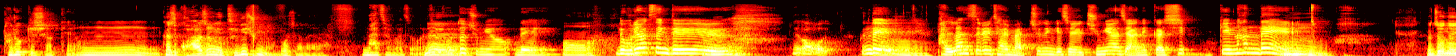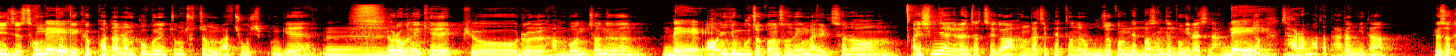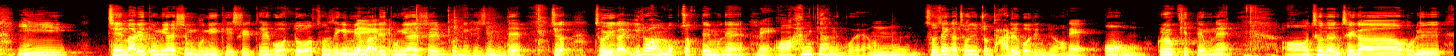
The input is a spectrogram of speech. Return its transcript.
두렵기 시작해요. 음. 그래서 과정이 되게 중요한 거잖아요. 맞아, 맞아, 맞아. 네. 그것도 중요. 네. 어, 근데 우리 학생들 하, 내가 어- 근데 음. 밸런스를 잘 맞추는 게 제일 중요하지 않을까 싶긴 한데 음. 저는 이제 성격이 네. 급하다는 부분에 좀 초점을 맞추고 싶은 게 음, 여러분의 계획표를 한번 저는 네. 어, 이게 무조건 선생님 말처럼 아니, 심리학이라는 자체가 한 가지 패턴으로 무조건 100% 동일하진 않거든요. 네. 사람마다 다릅니다. 그래서 이 제 말에 동의하시는 분이 계실 테고 또 선생님의 네. 말에 동의하실 분이 계시는데 제가 저희가 이러한 목적 때문에 네. 어, 함께 하는 거예요. 음, 선생님과 저는 좀 다르거든요. 네. 어, 그렇기 때문에, 어, 저는 제가 우리,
